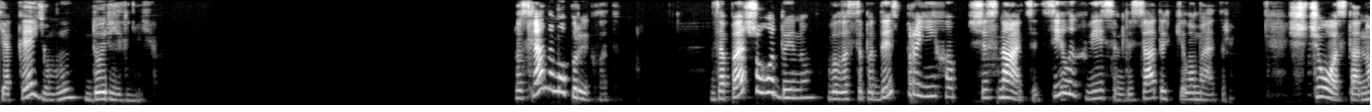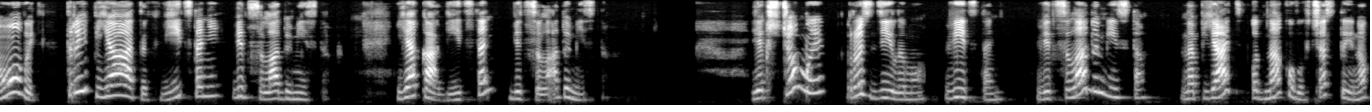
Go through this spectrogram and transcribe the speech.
яке йому дорівнює. Розглянемо приклад. За першу годину велосипедист проїхав 16,8 км, що становить 3 п'ятих відстані від села до міста. Яка відстань від села до міста? Якщо ми розділимо відстань від села до міста на 5 однакових частинок,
